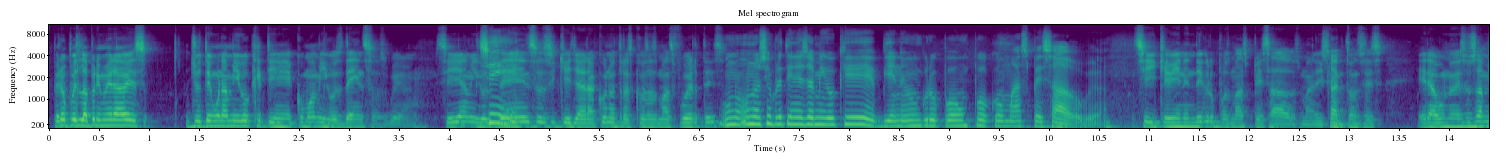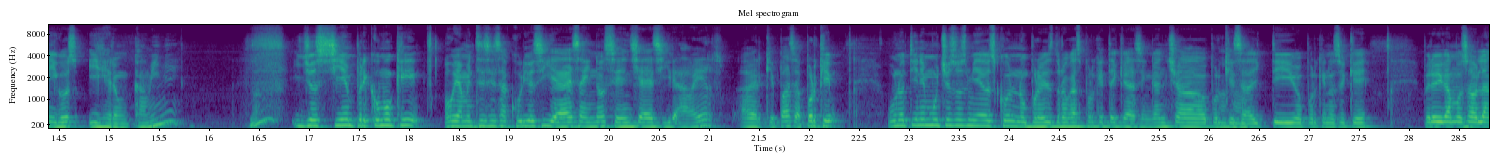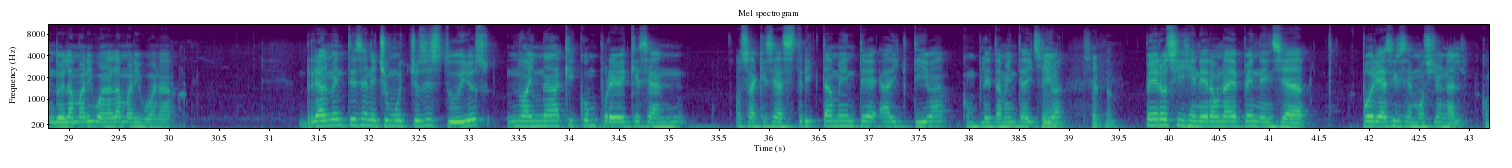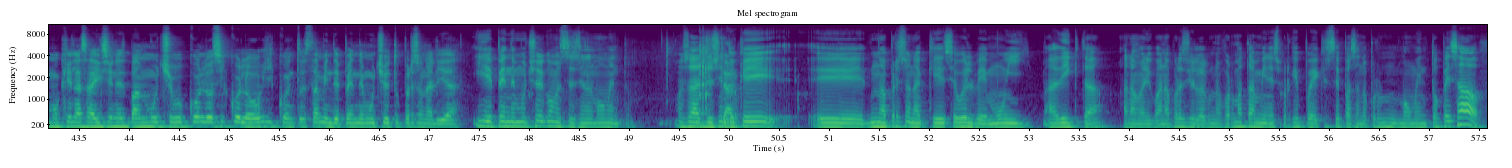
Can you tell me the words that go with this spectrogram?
Pero pues la primera vez, yo tengo un amigo que tiene como amigos densos, weón. Sí, amigos Sí. densos y que ya era con otras cosas más fuertes. Uno, uno siempre tiene ese amigo que viene de un grupo un poco más pesado, weón. Sí, que vienen de grupos más pesados, marica. Exacto. Entonces, era uno de esos amigos y dijeron, camine. Y yo siempre como que, obviamente es esa curiosidad, esa inocencia de decir, a ver, a ver qué pasa. Porque uno tiene muchos esos miedos con no pruebes drogas porque te quedas enganchado, porque es adictivo, porque no sé qué. Pero digamos, hablando de la marihuana, la marihuana, realmente se han hecho muchos estudios, no hay nada que compruebe que sean, o sea, que sea estrictamente adictiva, completamente adictiva Sí, cierto. pero sí genera una dependencia, podría decirse emocional, como que las adicciones van mucho con lo psicológico, entonces también depende mucho de tu personalidad. Y depende mucho de cómo estés en el momento. O sea, yo siento Claro. que eh, una persona que se vuelve muy adicta a la marihuana, por decirlo de alguna forma, también es porque puede que esté pasando por un momento pesado.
